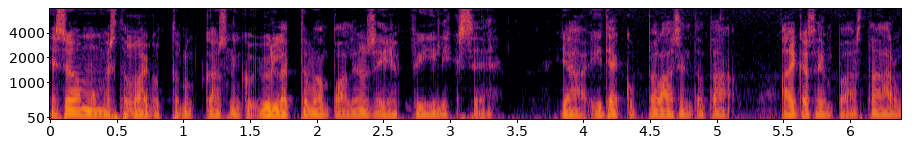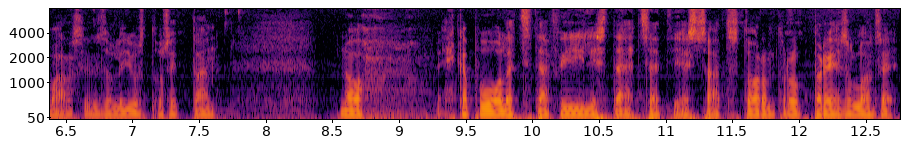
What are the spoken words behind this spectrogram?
Ja se on mun mielestä mm. vaikuttanut myös niin kuin yllättävän paljon siihen fiilikseen. Ja itse kun pelasin tota aikaisempaa Star Warsia, niin se oli just osittain, no puolet sitä fiilistä, että sä et jes, saat Stormtrooper ja sulla on se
